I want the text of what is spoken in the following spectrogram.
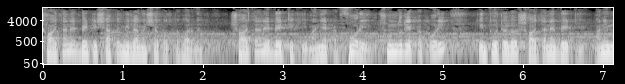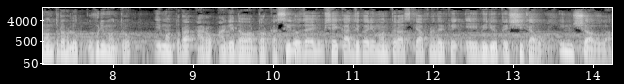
শয়তানের বেটির সাথে মিলামেশা করতে পারবেন। শয়তানের বেটি কি? মানে একটা পরি সুন্দরী একটা পরি কিন্তু এটা হলো শয়তানের বেটি। মানে মন্ত্র হলো কুফরি মন্ত্র। এই মন্ত্রটা আরও আগে দেওয়ার দরকার ছিল। যাই হোক, সেই কার্যকরী মন্ত্র আজকে আপনাদেরকে এই ভিডিওতে শিখাবো ইনশাল্লাহ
